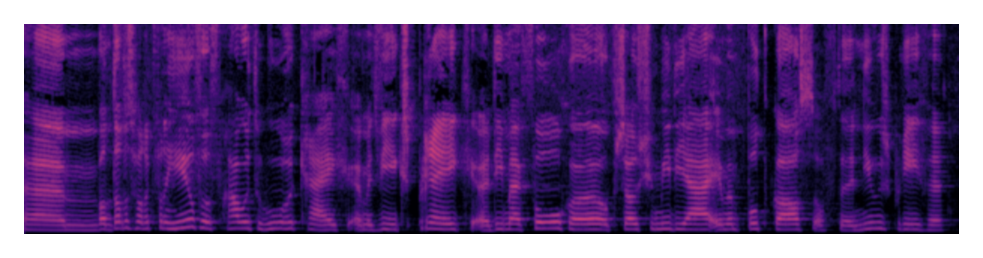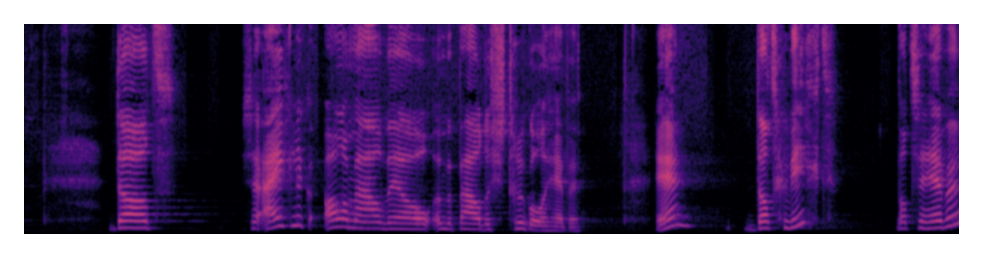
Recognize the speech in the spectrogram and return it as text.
Um, want dat is wat ik van heel veel vrouwen te horen krijg, uh, met wie ik spreek, uh, die mij volgen op social media, in mijn podcast of de nieuwsbrieven. Dat ze eigenlijk allemaal wel een bepaalde struggle hebben. Hè? Dat gewicht wat ze hebben,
